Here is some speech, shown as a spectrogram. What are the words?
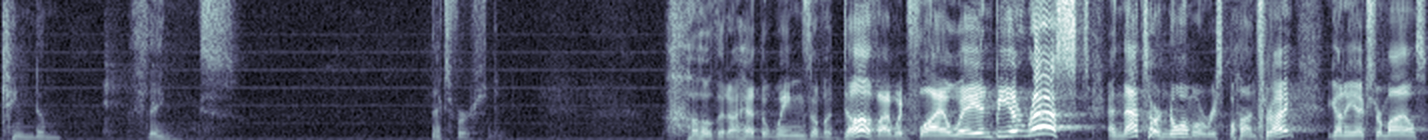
kingdom things. Next verse. Oh, that I had the wings of a dove, I would fly away and be at rest. And that's our normal response, right? You got any extra miles?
